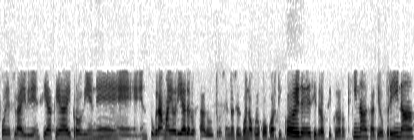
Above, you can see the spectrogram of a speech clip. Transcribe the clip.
pues la evidencia que hay proviene en su gran mayoría de los adultos. Entonces, bueno, glucocorticoides, hidroxicloroquina, satioprina,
